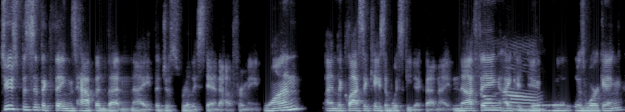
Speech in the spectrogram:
two specific things happened that night that just really stand out for me. One i'm the classic case of whiskey dick that night. Nothing oh, i could do was working.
